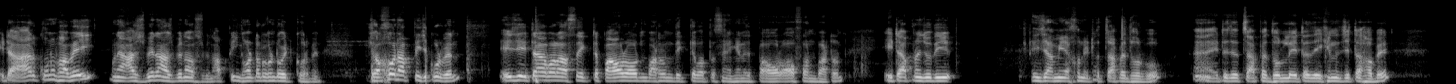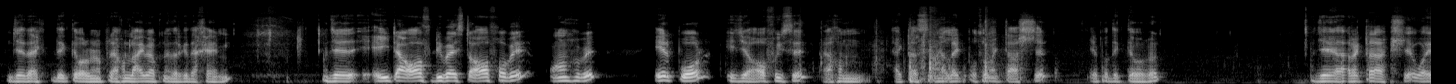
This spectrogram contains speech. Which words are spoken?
এটা আর কোনোভাবেই মানে আসবে না আসবে না আসবে না। আপনি ঘণ্টার ঘণ্টা ওয়েট করবেন। যখন আপনি যে করবেন, এই যে এটা আবার আছে একটা পাওয়ার অন বাটন দেখতে পাচ্ছেন এখানে পাওয়ার অফ অন বাটন এটা আপনি যদি, এই যে আমি এখন এটা চাপে ধরবো হ্যাঁ এটা যে চাপে ধরলে এটা এখানে যেটা হবে, যে দেখ- দেখতে পারবেন আপনি, এখন লাইভ আপনাদেরকে দেখাই আমি, যে এইটা অফ ডিভাইসটা অফ হবে অন হবে, এরপর এই যে অফ হয়েছে এখন একটা সিগন্যাল লাইট প্রথম একটা আসছে, এরপর দেখতে পারবেন, যে আরেকটা আসছে ওয়াই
